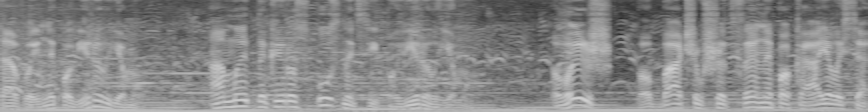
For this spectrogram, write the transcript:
та ви не повірили йому. А митники й розпусниці повірили йому. Ви ж, побачивши це, не покаялися,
